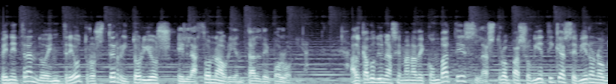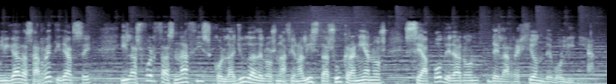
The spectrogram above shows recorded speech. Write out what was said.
penetrando entre otros territorios en la zona oriental de Polonia. Al cabo de una semana de combates, las tropas soviéticas se vieron obligadas a retirarse y las fuerzas nazis, con la ayuda de los nacionalistas ucranianos, se apoderaron de la región de Volinia.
